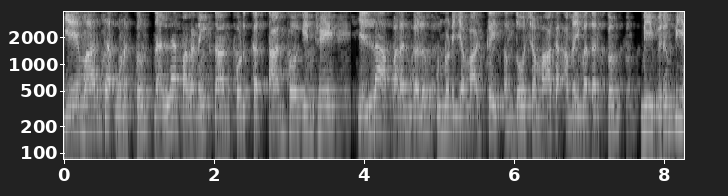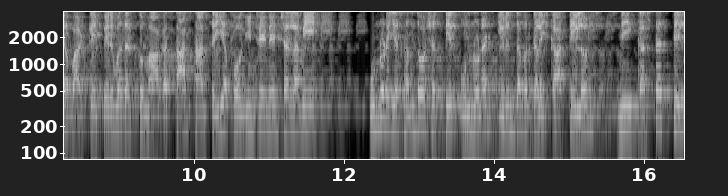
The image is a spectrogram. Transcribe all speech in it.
ஏமாறுத உனக்கும் நல்ல பலனை நான் கொடுக்கத்தான் போகின்றேன். எல்லா பலன்களும் உன்னுடைய வாழ்க்கை சந்தோஷமாக அமைவதற்கும் நீ விரும்பிய வாழ்க்கை பெறுவதற்குமாகத்தான் நான் செய்ய போகின்றேன் என்றல்லமே உன்னுடைய சந்தோஷத்தில் உன்னுடன் இருந்தவர்களை காட்டிலும் நீ கஷ்டத்தில்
